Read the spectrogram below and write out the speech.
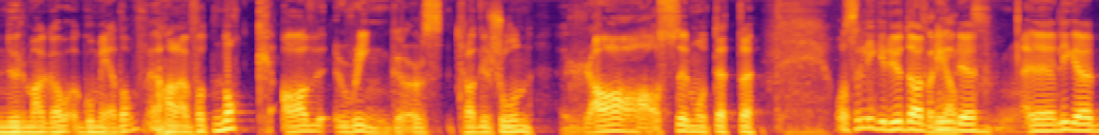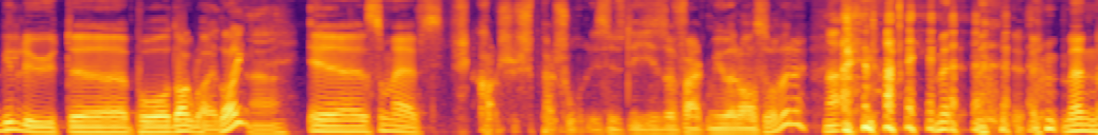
Nurmagomedov, han har fått nok av ringgirls-tradisjon, raser mot dette. Og så ligger det jo da et bilde, eh, ligger et bilde ute på Dagbladet i dag, eh, som jeg kanskje personlig syns det ikke er så fælt mye å rase over. Nei, nei. Men, men,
